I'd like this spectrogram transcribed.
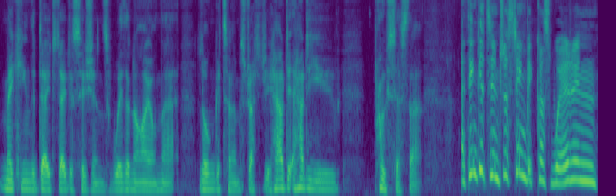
making the day to day decisions with an eye on that longer term strategy? How do how do you process that? I think it's interesting because we're in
